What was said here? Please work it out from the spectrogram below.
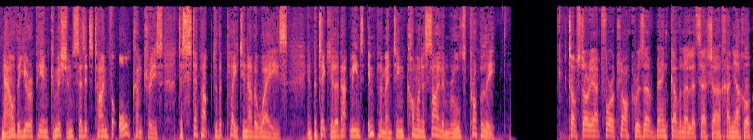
Now the European Commission says it's time for all countries to step up to the plate in other ways. In particular, that means implementing common asylum rules properly. Top story at 4 o'clock. Reserve Bank Governor Lesetja Kganyago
